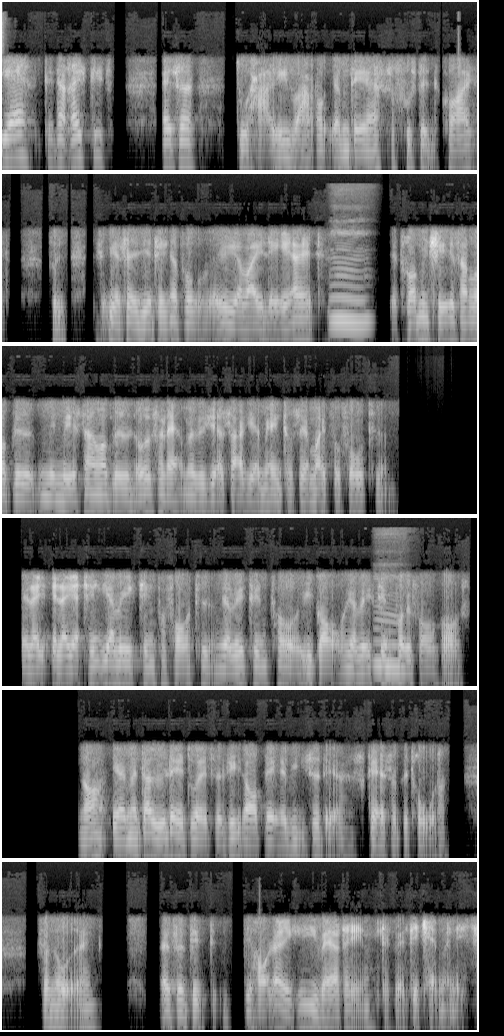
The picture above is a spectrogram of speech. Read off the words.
Ja, det er rigtigt. Altså, du har ikke var Jamen, det er så fuldstændig korrekt. Jeg, så- jeg tænker på, at jeg var i lærer, ikke? Mm. Jeg tror, min chef, han var blevet, min mester, han var blevet noget fornærmet, hvis jeg havde sagt, at jeg interesserer mig ikke for fortiden. Eller, eller jeg, tænkte, jeg vil ikke tænke på fortiden. Jeg vil ikke tænke på i går. Jeg vil ikke. Mm. tænke på i forgårs. Nå, jamen der ødelagde du altså et helt oplag af aviser der. skal jeg så betro dig for noget, ikke? Altså, det, det- det holder ikke i hverdagen. Det, det kan man ikke.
